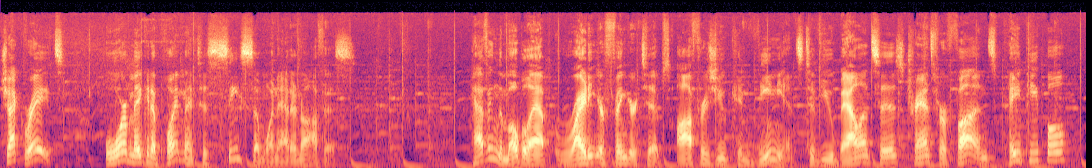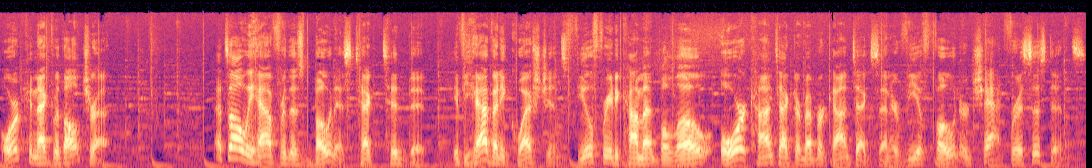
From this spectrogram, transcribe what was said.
check rates, or make an appointment to see someone at an office. Having the mobile app right at your fingertips offers you convenience to view balances, transfer funds, pay people, or connect with Altra. That's all we have for this bonus tech tidbit. If you have any questions, feel free to comment below or contact our member contact center via phone or chat for assistance.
